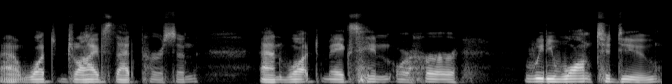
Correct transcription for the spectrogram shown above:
uh, what drives that person, and what makes him or her really want to do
